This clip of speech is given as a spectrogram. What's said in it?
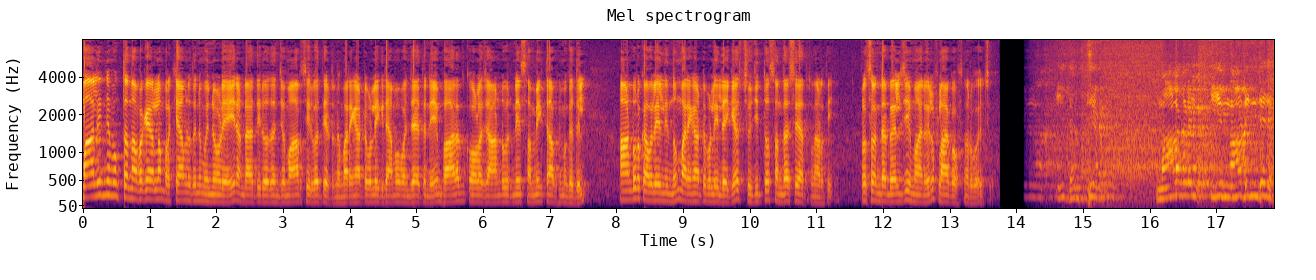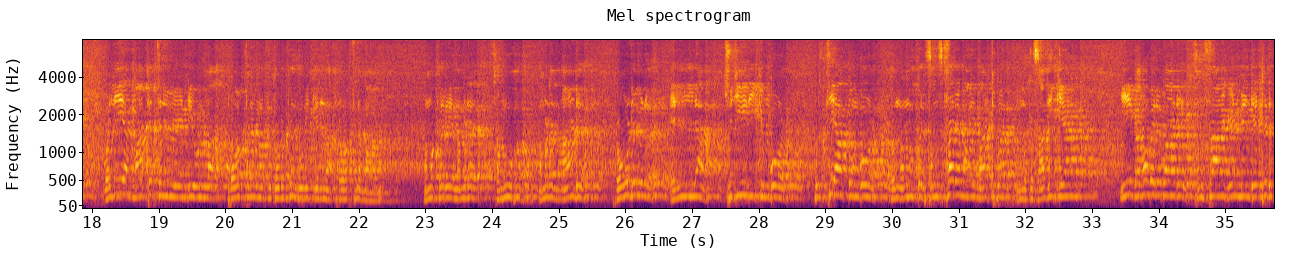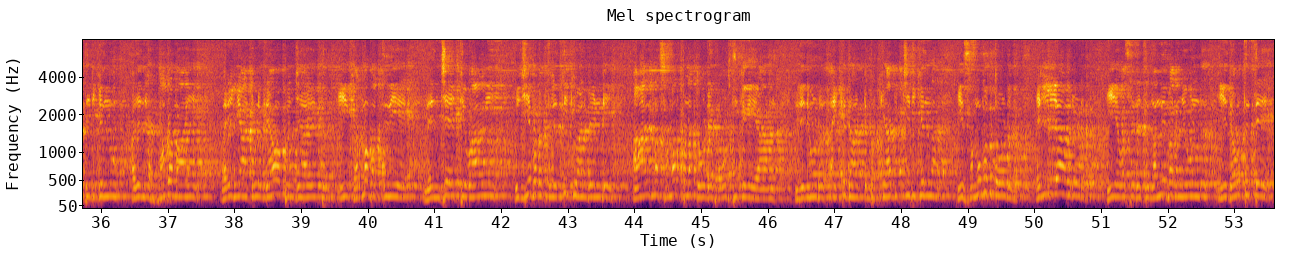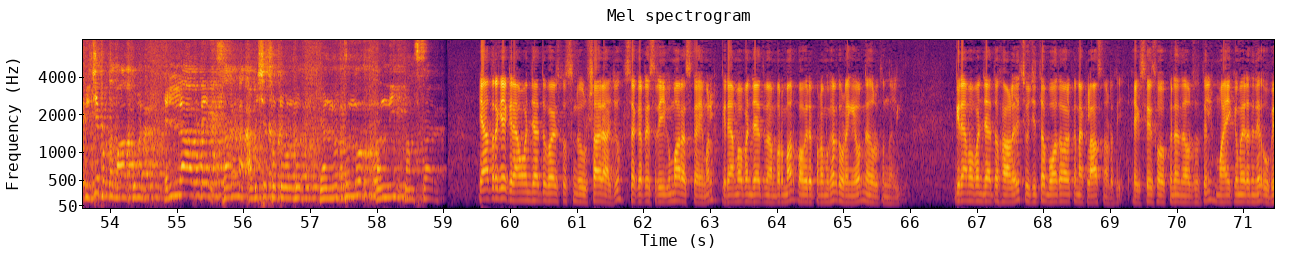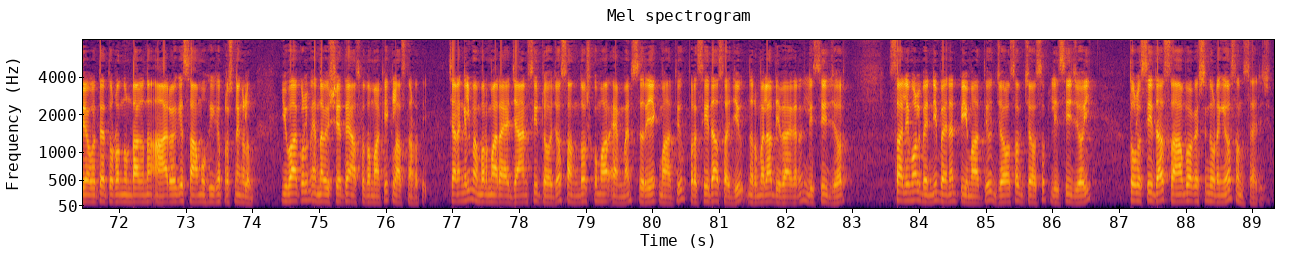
മാലിന്യമുക്ത നവകേരളം പ്രഖ്യാപനത്തിന് മുന്നോടിയായി രണ്ടായിരത്തി ഇരുപത്തഞ്ച് മാർച്ച് ഇരുപത്തിയെട്ടിന് മരങ്ങാട്ടുപള്ളി ഗ്രാമപഞ്ചായത്തിന്റെയും ഭാരത് കോളേജ് ആണ്ടൂരിന്റെയും സംയുക്താഭിമുഖ്യത്തിൽ ആണ്ടൂർ കവലയിൽ നിന്നും മരങ്ങാട്ടുപള്ളിയിലേക്ക് ശുചിത്വ സന്ദേശയാത്ര നടത്തി. President Belji Manuel flag off നിർവഹിച്ചു. ഈ നാളുകളിൽ ഈ നാടിന്റെ വലിയ മാറ്റത്തിന് വേണ്ടിയുള്ള പ്രവർത്തനങ്ങൾക്ക് തുടക്കം കുറിക്കുന്ന പ്രവർത്തനമാണ്. നമുക്കറിയാം നമ്മുടെ സമൂഹം നമ്മുടെ നാട് റോഡുകൾ എല്ലാം ശുചീകരിക്കുമ്പോൾ സംസ്കാരമായി മാറ്റുവാൻ നമുക്ക് സാധിക്കണം ഈ കർമ്മപരിപാടി സംസ്ഥാന ഗവൺമെന്റ് ഏറ്റെടുത്തിരിക്കുന്നു. അതിന്റെ ഭാഗമായി വരിങ്ങാട്ടുള്ള ഗ്രാമപഞ്ചായത്തും ഈ കർമ്മ പദ്ധതിയെ നെഞ്ചേറ്റി വാങ്ങി വിജയപഥത്തിൽ എത്തിക്കുവാൻ വേണ്ടി ആത്മസമർപ്പണത്തോടെ പ്രവർത്തിക്കുകയാണ്. ഇതിനോട് ഐക്യദാർഢ്യം പ്രഖ്യാപിച്ചിരിക്കുന്ന ഈ സമൂഹത്തോട് എല്ലാവരോടും ഈ അവസരത്തിൽ നന്ദി പറഞ്ഞുകൊണ്ട് ഈ ദൗത്യത്തെ വിജയപ്രദമാക്കുവാൻ എല്ലാവരുടെയും സഹകരണം ആവശ്യപ്പെട്ടുകൊണ്ട് ഞാൻ നിർത്തുന്നു. നന്ദി നമസ്കാരം. യാത്രയ്ക്ക് ഗ്രാമപഞ്ചായത്ത് vice president Usharaju secretary Sreekumar S Kaimal ഗ്രാമപഞ്ചായത്ത് മെമ്പർമാർ പൗരപ്രമുഖർ തുടങ്ങിയവർ നേതൃത്വം നൽകി. ഗ്രാമപഞ്ചായത്ത് ഹാളിൽ ശുചിത്വ ബോധവൽക്കരണ ക്ലാസ് നടത്തി. എക്സൈസ് വകുപ്പിന്റെ നേതൃത്വത്തിൽ മയക്കുമരുന്നിന്റെ ഉപയോഗത്തെ തുടർന്നുണ്ടാകുന്ന ആരോഗ്യ സാമൂഹിക പ്രശ്നങ്ങളും യുവാക്കളും എന്ന വിഷയത്തെ ആസ്പദമാക്കി ക്ലാസ് നടത്തി. ചടങ്ങിൽ മെമ്പർമാരായ Jancy Tojo Santhosh Kumar M N Cyriac Mathew Praseetha Sajeev Nirmala Divakaran Lizy George Salimol Benny Bennett P Mathew Joseph Joseph Lizy Joy Thulasidas Sabu Augustine തുടങ്ങിയവർ സംസാരിച്ചു.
